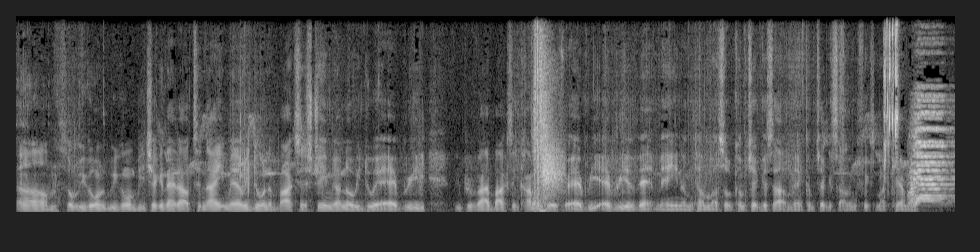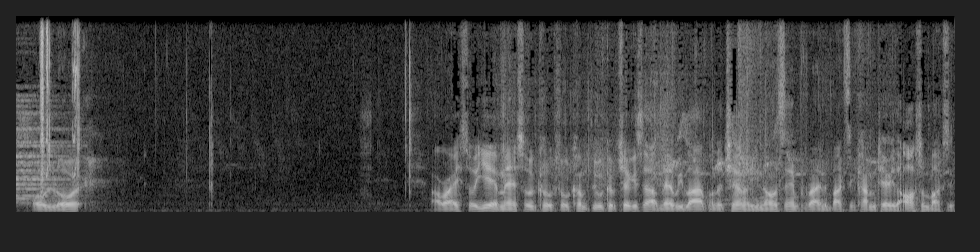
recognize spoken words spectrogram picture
Um, so we're going we're going to be checking that out tonight, man. We're doing a boxing stream. Y'all know we do it every. We provide boxing commentary for every every event, man. You know what I'm talking about. So come check us out, man. Come check us out. Let me fix my camera. Oh Lord. All right, so yeah, man. So so come through, come check us out, man. We live on the channel. You know what I'm saying? Providing the boxing commentary, the awesome boxing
